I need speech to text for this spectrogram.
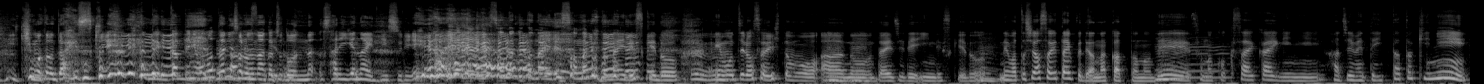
生き物大好き？で勝手に思ってたんですけど。何そのなんかちょっとなさりげないディスりいやいやいやそんなことないです。そんなことないですけど。うんうん。えもちろんそういう人もあの、うんうん。大事でいいんですけど、うん。で私はそういうタイプではなかったので、うん。その国際会議に初めて行った時に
